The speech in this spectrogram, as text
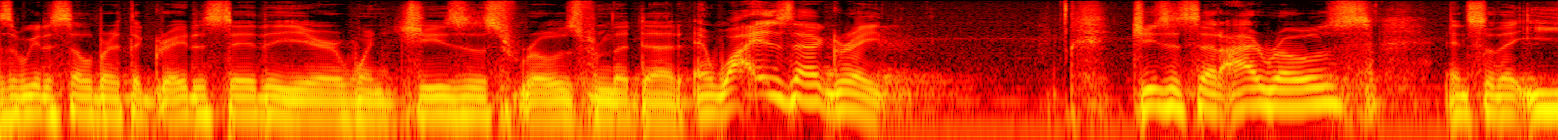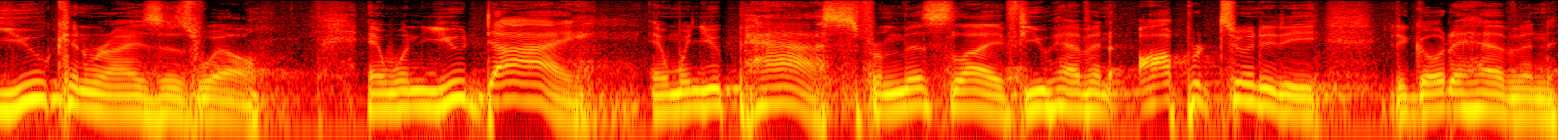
is that we get to celebrate the greatest day of the year when Jesus rose from the dead. And why is that great? Jesus said, I rose, and so that you can rise as well. And when you die and when you pass from this life, you have an opportunity to go to heaven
